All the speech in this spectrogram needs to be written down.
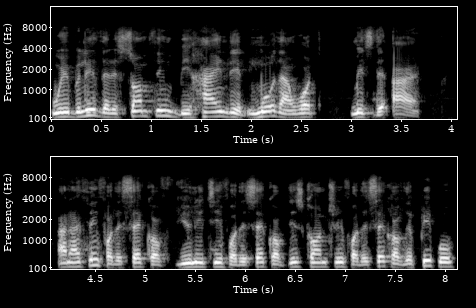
We believe there is something behind it more than what meets the eye. And I think for the sake of unity, for the sake of this country, for the sake of the people,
